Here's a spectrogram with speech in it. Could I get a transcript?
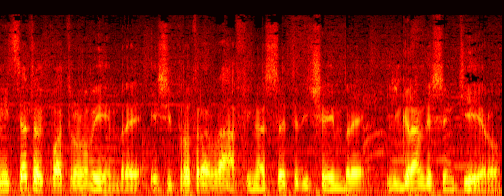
Iniziata il 4 novembre e si protrarrà fino al 7 dicembre il Grande Sentiero,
